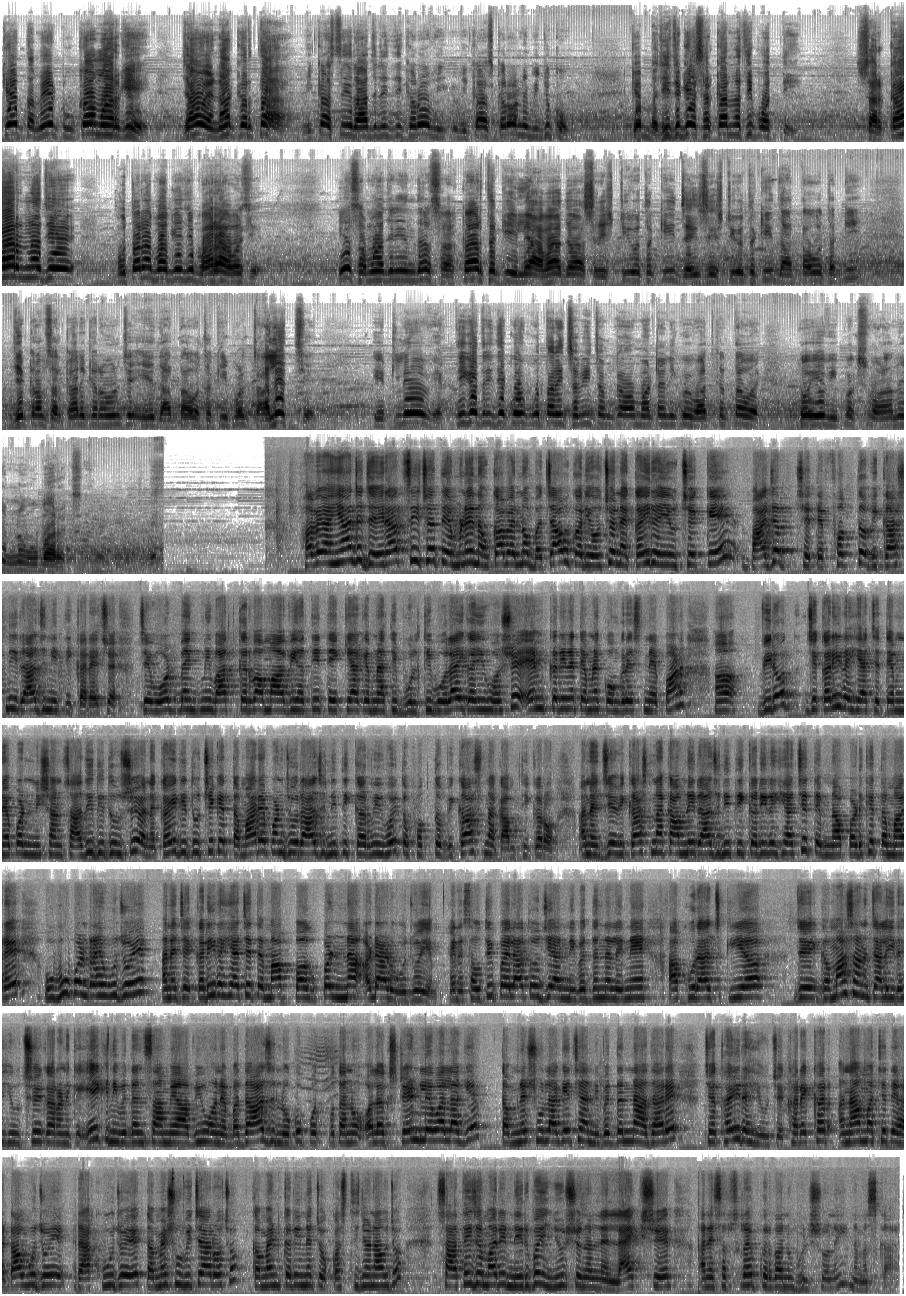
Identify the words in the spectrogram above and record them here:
કે તમે ટૂંકા માર્ગે જાઓ એના કરતાં વિકાસની રાજનીતિ કરો વિકાસ કરો અને બીજું કહું કે બધી જગ્યાએ સરકાર નથી પહોંચતી. સરકારના જે પોતાના ભાગે જે ભાર આવે છે એ સમાજની અંદર સહકાર થકી, એટલે આવા જવા શ્રેષ્ઠીઓ થકી, જય શ્રેષ્ઠીઓ થકી, દાતાઓ થકી જે કામ સરકારે કરવાનું છે, એ દાતાઓ થકી પણ ચાલે જ છે. એટલે વ્યક્તિગત રીતે કોઈ પોતાની છબી ચમકાવવા માટેની કોઈ વાત કરતા હોય, તો એ વિપક્ષવાળાને એમનો મુબારક છે. હવે અહીંયા જે જયરાજસિંહ છે, તેમણે નૌકાબેનનો બચાવ કર્યો છે અને કહી રહ્યું છે કે ભાજપ છે તે ફક્ત વિકાસની રાજનીતિ કરે છે. જે વોટ બેંકની વાત કરવામાં આવી હતી તે ક્યાંક એમનાથી ભૂલથી બોલાઈ ગયું હશે. એમ કરીને તેમણે કોંગ્રેસને પણ વિરોધ જે કરી રહ્યા છે તેમને પણ નિશાન સાધી દીધું છે અને કહી દીધું છે કે તમારે પણ જો રાજનીતિ કરવી હોય તો ફક્ત વિકાસના કામથી કરો. અને જે વિકાસના કામની રાજનીતિ કરી રહ્યા છે તેમના પડખે તમારે ઊભું પણ રહેવું જોઈએ અને જે કરી રહ્યા છે તેમાં પગ પણ ના અડાડવો જોઈએ. એટલે સૌથી પહેલાં તો જે આ નિવેદનને લઈને આખું રાજકીય જે ઘમાસાણ ચાલી રહ્યું છે, કારણ કે એક નિવેદન સામે આવ્યું અને બધા જ લોકો પોતપોતાનો અલગ સ્ટેન્ડ લેવા લાગ્યા. તમને શું લાગે છે આ નિવેદનના આધારે જે થઈ રહ્યું છે? ખરેખર અનામત છે તે હટાવવું જોઈએ, રાખવું જોઈએ. તમે શું વિચારો છો? કમેન્ટ કરીને ચોક્કસથી જણાવજો. સાથે જ અમારી નિર્ભય ન્યૂઝ ચેનલને લાઇક શેર અને સબસ્ક્રાઇબ કરવાનું ભૂલશો નહીં. નમસ્કાર.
